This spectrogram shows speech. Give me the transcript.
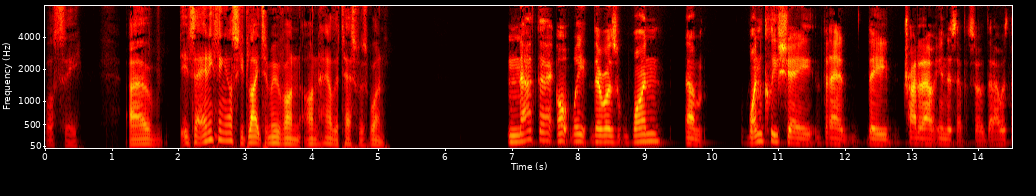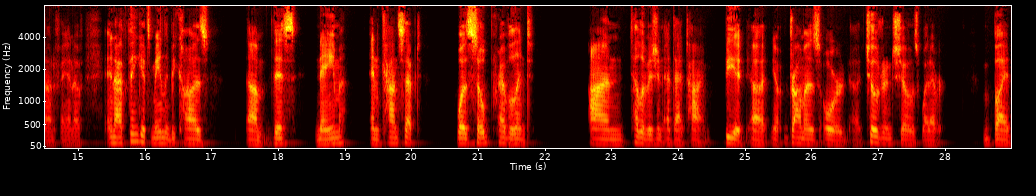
we'll see. Uh, is there anything else you'd like to move on on how the Tess was won? Not that. oh wait, there was one um one cliche that they trotted out in this episode that I was not a fan of, and I think it's mainly because um, this name and concept was so prevalent on television at that time, be it uh, you know dramas or uh, children's shows, whatever. But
